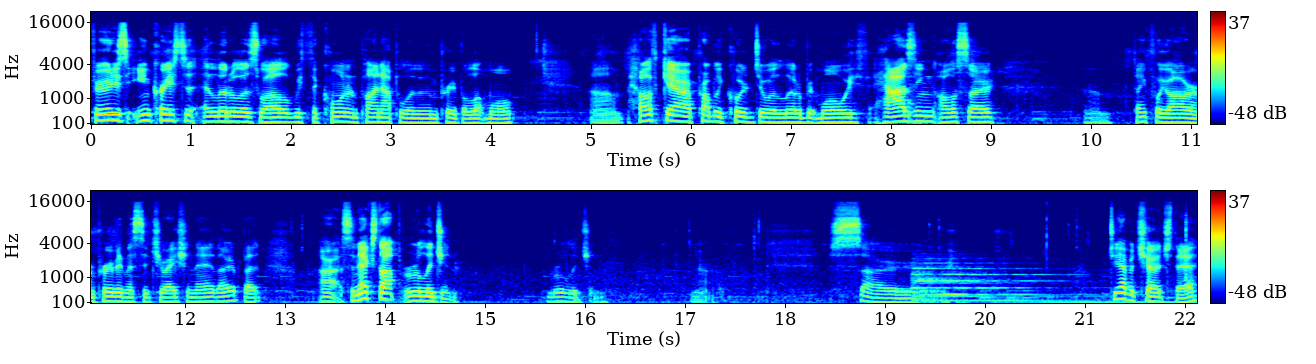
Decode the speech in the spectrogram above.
Food is increased a little as well with the corn and pineapple it'll improve a lot more. Um, healthcare I probably could do a little bit more with. Housing also. Um, thankfully you are improving the situation there though. But alright, so next up religion. Religion. So do you have a church there?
